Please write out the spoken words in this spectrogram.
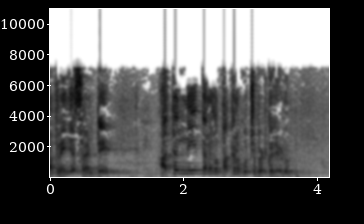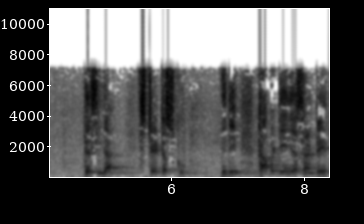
అతను ఏం చేస్తాడంటే అతన్ని తన పక్కన కూర్చోబెట్టుకోలేడు. తెలిసిందా? స్టేటస్కు ఇది కాబట్టి ఏం చేస్తాడంటే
